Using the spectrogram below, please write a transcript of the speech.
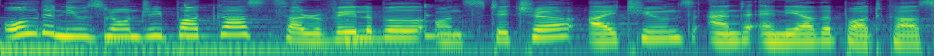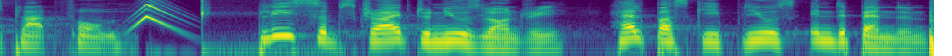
All the News Laundry podcasts are available on Stitcher, iTunes, and any other podcast platform. Please subscribe to News Laundry help us keep news independent.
